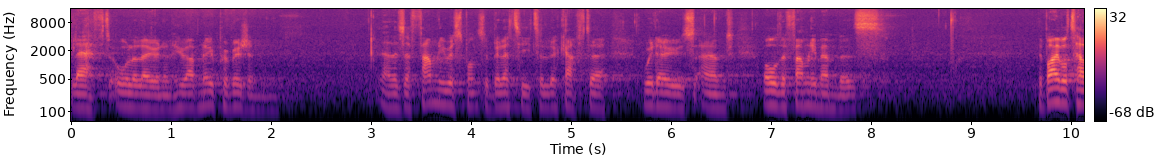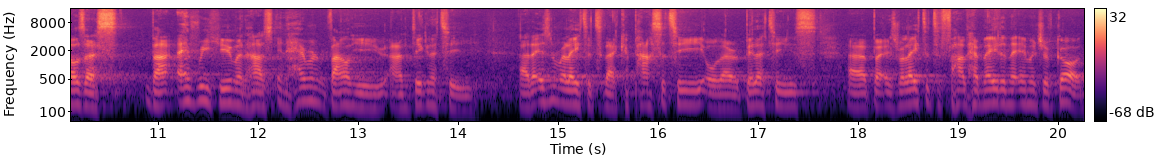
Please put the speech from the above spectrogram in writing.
left all alone and who have no provision. Now, there's a family responsibility to look after widows and older family members. The Bible tells us that every human has inherent value and dignity uh, that isn't related to their capacity or their abilities, uh, but is related to the fact they're made in the image of God.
